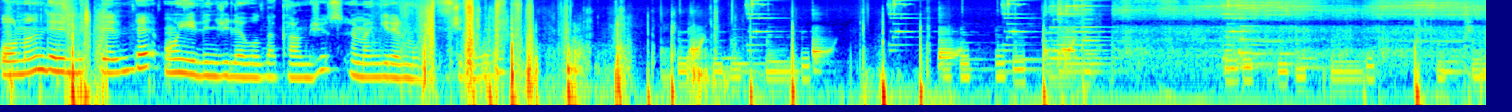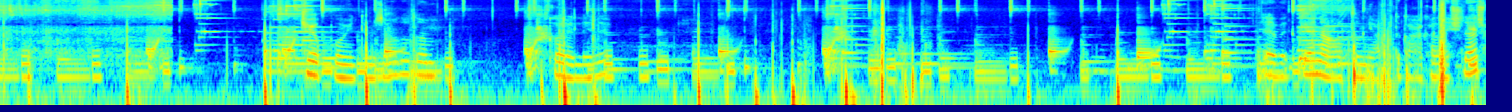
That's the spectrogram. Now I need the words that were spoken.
Ormanın derinliklerinde 17. level'da kalmışız. Hemen girelim 17. level'a. Checkpoint'imizi alalım. Kareleri. Evet gene altın yaptık arkadaşlar.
